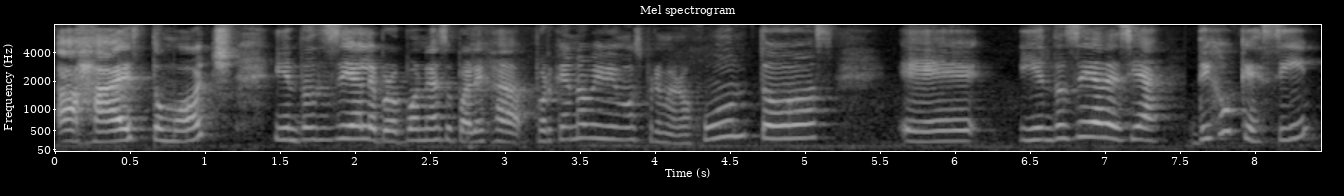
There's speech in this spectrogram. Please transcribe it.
ajá, es too much. Y entonces ella le propone a su pareja, ¿por qué no vivimos primero juntos? Eh, y entonces ella decía, dijo que sí,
